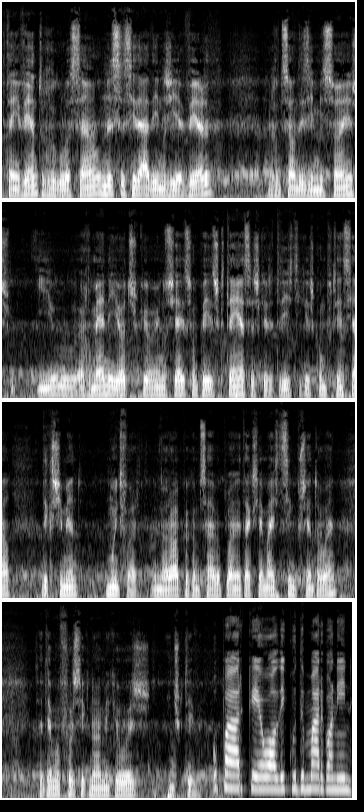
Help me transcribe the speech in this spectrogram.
que tem vento, regulação, necessidade de energia verde, redução das emissões e a Roménia e outros que eu enunciei são países que têm essas características com potencial de crescimento muito forte. Na Europa, como sabe, a Polónia está a crescer mais de 5% ao ano Portanto, é uma força económica hoje indiscutível. O parque eólico de Margonin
